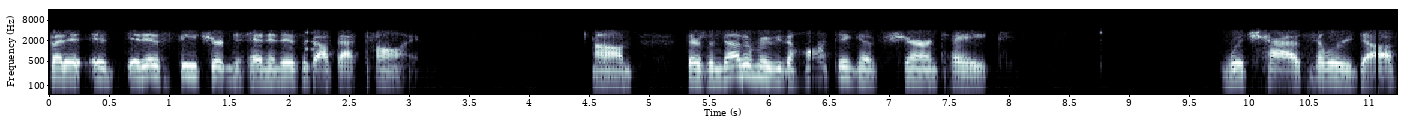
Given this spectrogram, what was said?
But it it, it is featured and it is about that time. Um there's another movie the haunting of sharon tate which has hilary duff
